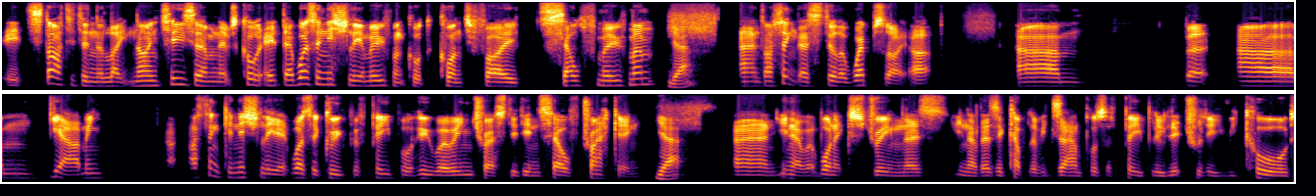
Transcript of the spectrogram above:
it started in the late 90s um, and it was called it, there was initially a movement called the quantified self movement. Yeah. And i think there's still a website up um, but um, yeah, I mean, I think initially it was a group of people who were interested in self tracking. Yeah. And, you know, at one extreme, there's, you know, there's a couple of examples of people who literally record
